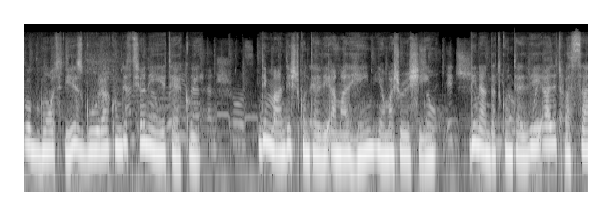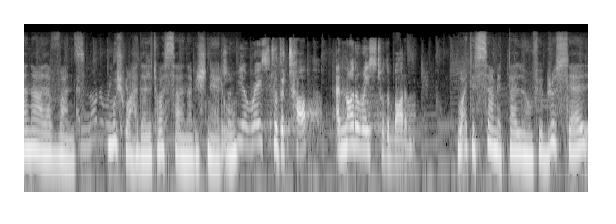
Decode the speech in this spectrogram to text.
u b'mod li jiżgura kundizzjonijiet ekwi. Din m'għandix tkun telliqa mal-ħin jew ma' xulxin. Din għandha tkun telliqa li twassalna għal avvanz, mhux waħda li twassalna biex nerqu. And not a race to the bottom. Waqt is-summit tal-lum fi Brussell,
